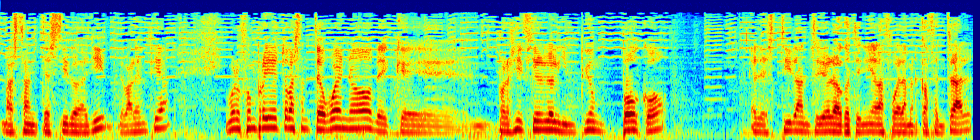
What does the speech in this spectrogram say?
bastante estilo de allí, de Valencia. Y bueno, fue un proyecto bastante bueno, de que, por así decirlo, limpió un poco el estilo anterior a lo que tenía la fuera del Mercado Central,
